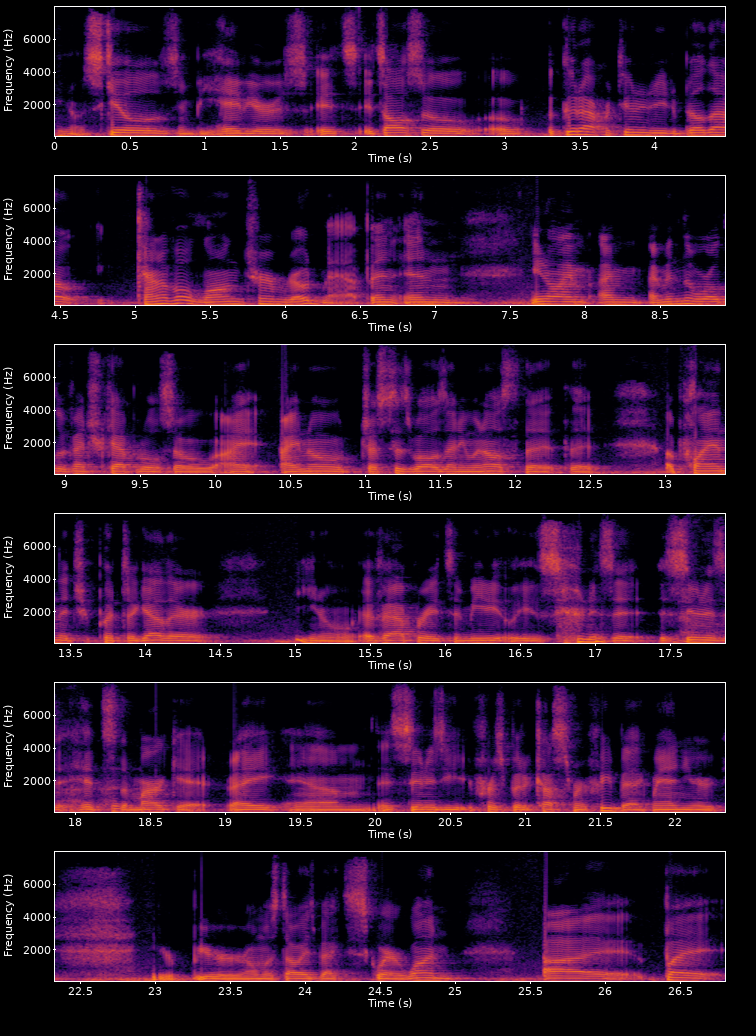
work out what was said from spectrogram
you know skills and behaviors it's it's also a, a good opportunity to build out kind of a long-term roadmap. And and mm-hmm. you know I'm, I'm i'm in the world of venture capital so i i know just as well as anyone else that that a plan that you put together you know evaporates immediately as soon as it as soon as it hits the market right? Um, as soon as you get your first bit of customer feedback man you're you're you're almost always back to square one. Uh, but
